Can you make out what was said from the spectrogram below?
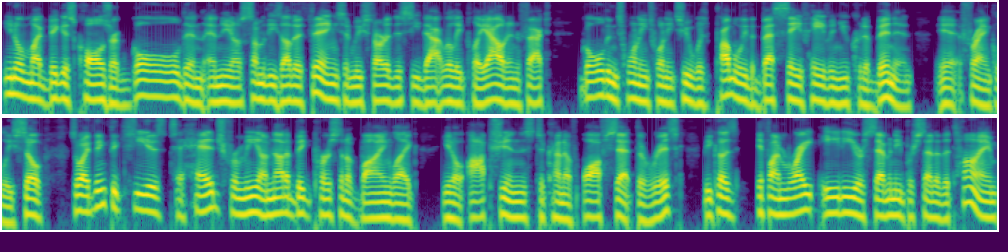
you know, my biggest calls are gold and and you know some of these other things, and we started to see that really play out. In fact, gold in 2022 was probably the best safe haven you could have been in, eh, frankly. So so I think the key is to hedge. For me, I'm not a big person of buying like, you know, options to kind of offset the risk because if I'm right 80 or 70% of the time,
